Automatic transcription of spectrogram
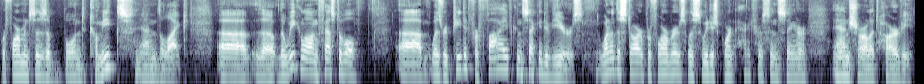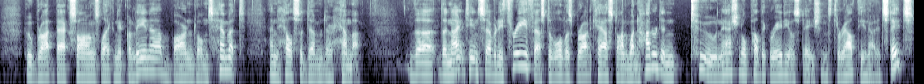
performances of Bond comiques and the like. Uh, the the week long festival uh, was repeated for five consecutive years. One of the star performers was Swedish born actress and singer Anne Charlotte Harvey, who brought back songs like Nicolina, Barndomshemmet, and Hälsa dem därhemma. The, the 1973 festival was broadcast on 102 national public radio stations throughout the United States.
